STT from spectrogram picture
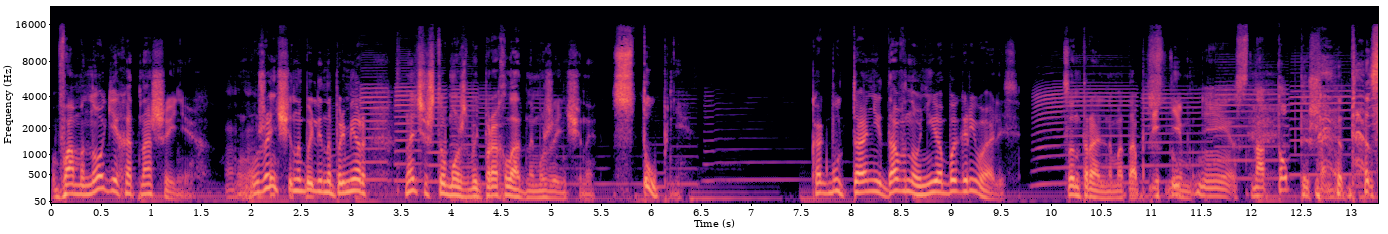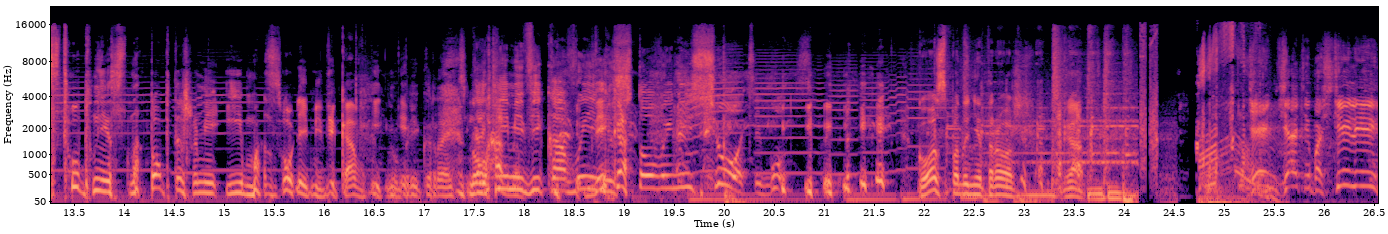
Во многих отношениях. У женщины были, например, знаете, что может быть прохладным у женщины? Ступни. Как будто они давно не обогревались центральным отоплением. Не с натоптышами. Да, ступни с натоптышами и мозолями Ну, вековыми. прекратите. Ну, Какими ладно. вековыми? Века- Что вы несете? Господа не трожь, гад. День дяди Бастилии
